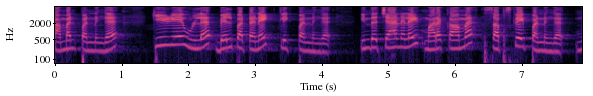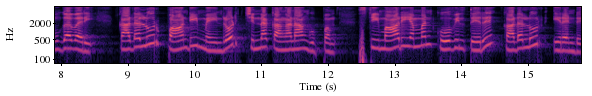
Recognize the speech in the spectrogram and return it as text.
கமெண்ட் பண்ணுங்க. கீழே உள்ள பெல் பட்டனை கிளிக் பண்ணுங்க. இந்த சேனலை மறக்காம சப்ஸ்கிரைப் பண்ணுங்க. முகவரி கடலூர் பாண்டி மெயின் ரோட் சின்ன கங்கனாங்குப்பம் ஸ்ரீ மாரியம்மன் கோவில் தெரு கடலூர் இரண்டு.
